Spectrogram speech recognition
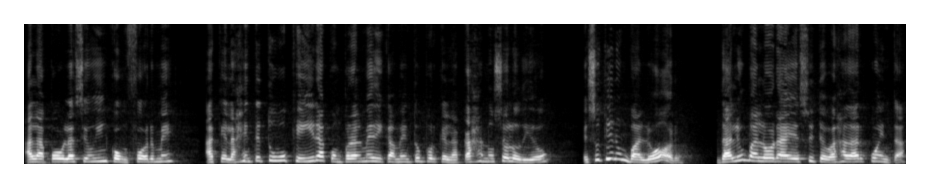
a la población inconforme, a que la gente tuvo que ir a comprar el medicamento porque la caja no se lo dio. Eso tiene un valor. Dale un valor a eso y te vas a dar cuenta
